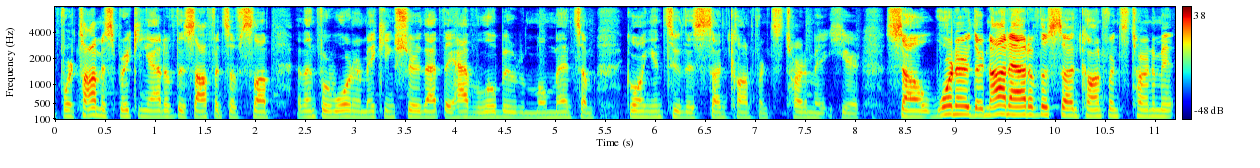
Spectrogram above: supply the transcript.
for Thomas breaking out of this offensive slump and then for Warner making sure that they have a little bit of momentum going into this Sun Conference tournament here. So, Warner, they're not out of the Sun Conference tournament.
